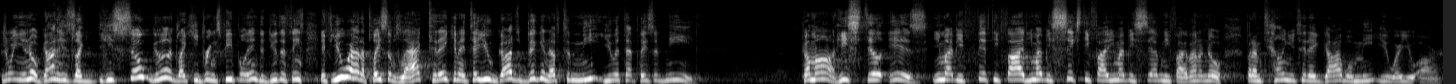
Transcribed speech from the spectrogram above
I just want you to know, God is like, He's so good. Like, He brings people in to do the things. If you were at a place of lack today, can I tell you, God's big enough to meet you at that place of need Come on, he still is. You might be 55, you might be 65, you might be 75, I don't know. But I'm telling you today, God will meet you where you are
